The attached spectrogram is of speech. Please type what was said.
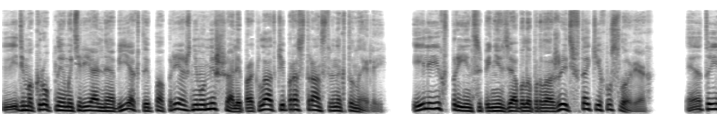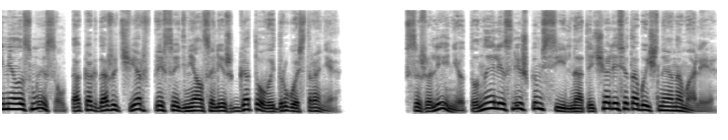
Видимо, крупные материальные объекты по-прежнему мешали прокладке пространственных туннелей. Или их в принципе нельзя было проложить в таких условиях. Это имело смысл, так как даже червь присоединялся лишь к готовой другой стороне. К сожалению, туннели слишком сильно отличались от обычной аномалии.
